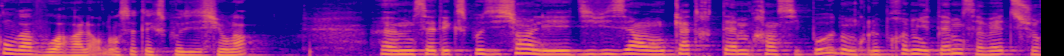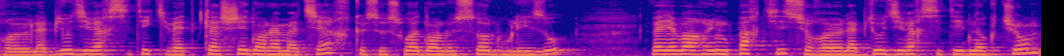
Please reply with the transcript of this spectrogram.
qu'on va voir alors dans cette exposition-là? Euh, cette exposition, elle est divisée en quatre thèmes principaux. Donc, le premier thème, ça va être sur euh, la biodiversité qui va être cachée dans la matière, que ce soit dans le sol ou les eaux. Il va y avoir une partie sur euh, la biodiversité nocturne,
